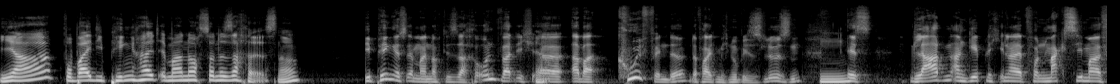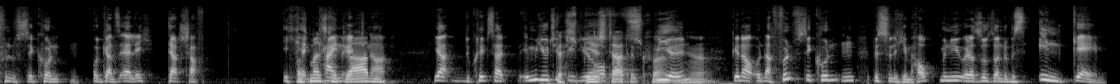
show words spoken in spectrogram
Ja, wobei die Ping halt immer noch so eine Sache ist, ne? Die Ping ist immer noch die Sache. Und was ich Ja. äh, aber cool finde, da frage ich mich nur, wie sie es lösen, Mhm. ist Laden angeblich innerhalb von maximal fünf Sekunden. Und ganz ehrlich, das schafft. Ich kenne keinen mit Laden? Rechner. Ja, du klickst halt im YouTube-Video auf startet Spielen. quasi, ja. Genau, und nach fünf Sekunden bist du nicht im Hauptmenü oder so, sondern du bist in-game.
